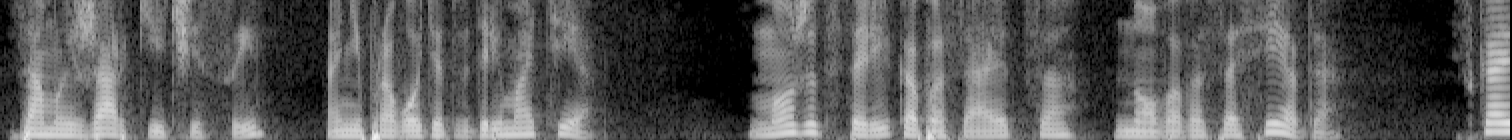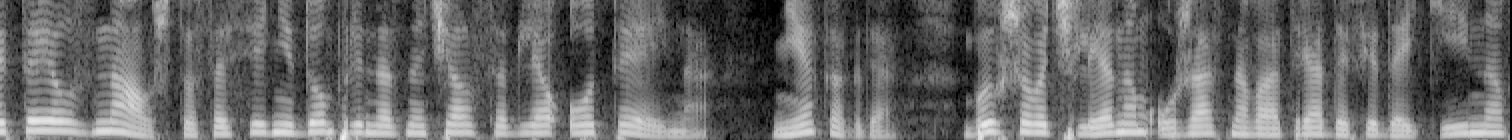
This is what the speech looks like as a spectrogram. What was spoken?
Самые жаркие часы они проводят в дремоте. Может, старик опасается нового соседа. Скайтейл знал, что соседний дом предназначался для Отейна, некогда бывшего членом ужасного отряда федайкинов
